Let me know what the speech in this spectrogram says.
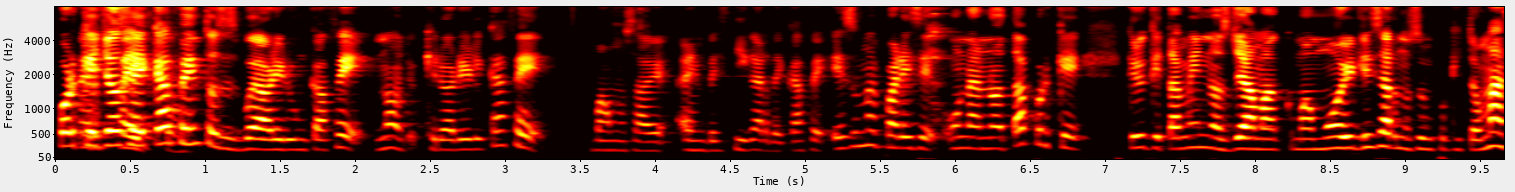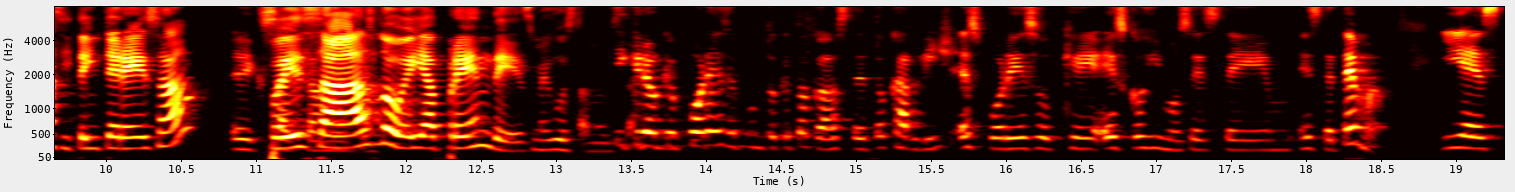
Porque Perfecto. yo sé café, entonces voy a abrir un café. No, yo quiero abrir el café, vamos a, ver, a, investigar de café. Eso me parece una nota porque creo que también nos llama como a movilizarnos un poquito más. Si te interesa, pues hazlo y aprendes. Me gusta, me gusta. Y creo que por ese punto que tocaste tocar, Lish, es por eso que escogimos este, este tema. Y es,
